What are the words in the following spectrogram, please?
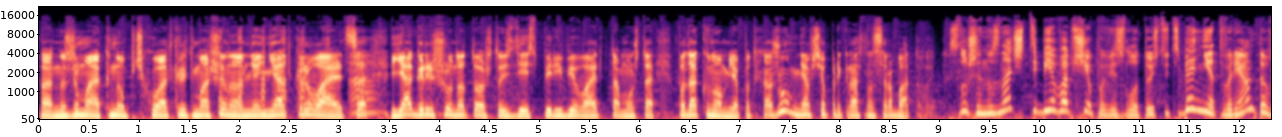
а, нажимаю кнопочку «Открыть машину», она у меня не открывается. Я грешу на то, что здесь перебивает, потому что под окном я подхожу, у меня все прекрасно срабатывает. Слушай, ну значит тебе вообще повезло. То есть у тебя нет вариантов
